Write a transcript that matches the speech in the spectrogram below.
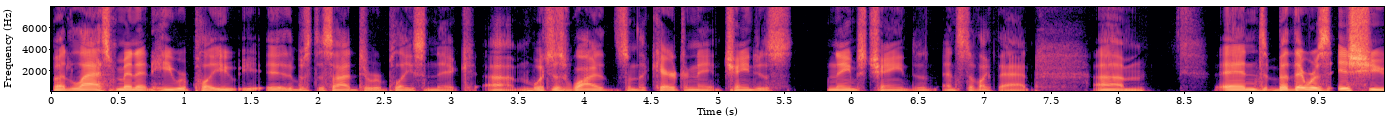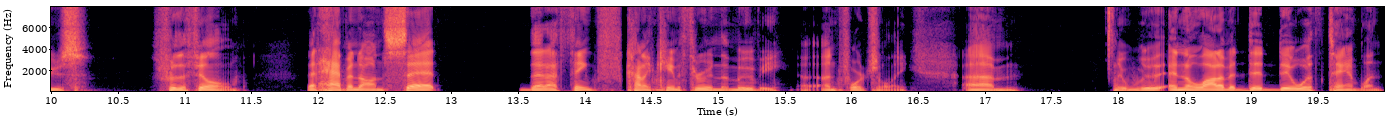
But last minute, he replaced. It was decided to replace Nick, um, which is why some of the character name changes, names changed, and- stuff like that. Um, and but there was issues for the film that happened on set that I think kind of came through in the movie, uh, unfortunately. Um, and a lot of it did deal with Tamblyn.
